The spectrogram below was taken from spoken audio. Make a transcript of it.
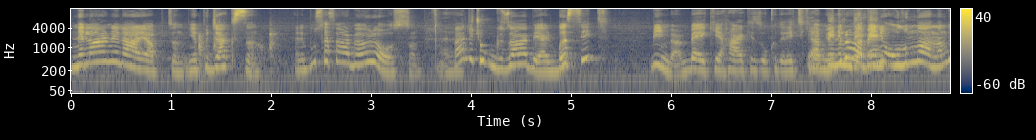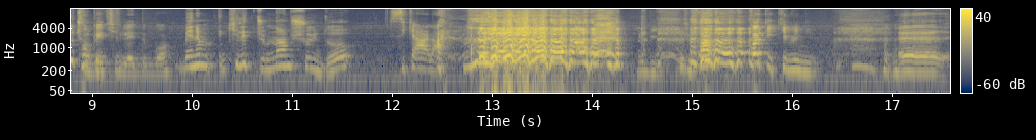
Neler neler yaptın, yapacaksın. Hani bu sefer böyle olsun. Evet. Bence çok güzel bir yani basit. Bilmiyorum belki herkes o kadar etkilemiyordur benim de ama beni en- olumlu anlamda çok Tabii ki. etkiledi bu. Benim kilit cümlem şuydu. Sikerler. bak, bak 2000 Ee,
